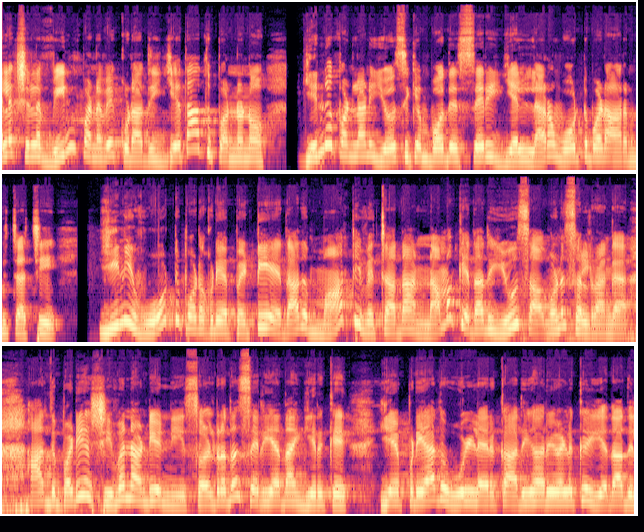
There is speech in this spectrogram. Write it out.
எலெக்ஷனில் வின் பண்ணவே கூடாது. ஏதாவது பண்ணணும். என்ன பண்ணலான்னு யோசிக்கும் போது சரி எல்லாரும் ஓட்டு போட ஆரம்பிச்சாச்சு. இனி ஓட்டு போடக்கூடிய பெட்டியை ஏதாவது மாற்றி வச்சாதான் நமக்கு ஏதாவது யூஸ் ஆகும்னு சொல்கிறாங்க அதுபடியே சிவனாண்டியும் நீ சொல்கிறதும் சரியாக தான் இருக்குது எப்படியாவது உள்ளே இருக்க அதிகாரிகளுக்கு ஏதாவது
